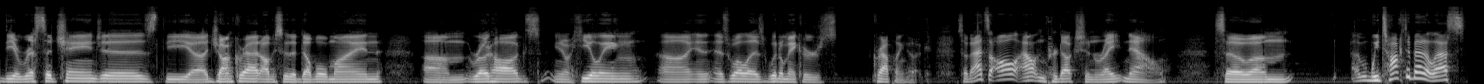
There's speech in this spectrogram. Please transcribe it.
the Orisa changes, the uh, Junkrat, obviously the double mine, um, Roadhogs, you know, healing, uh, and, as well as Widowmaker's grappling hook. So that's all out in production right now. So um, we talked about it last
